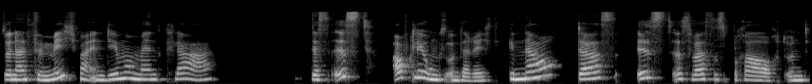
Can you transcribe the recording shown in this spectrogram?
sondern für mich war in dem Moment klar, das ist Aufklärungsunterricht. Genau das ist es, was es braucht. Und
